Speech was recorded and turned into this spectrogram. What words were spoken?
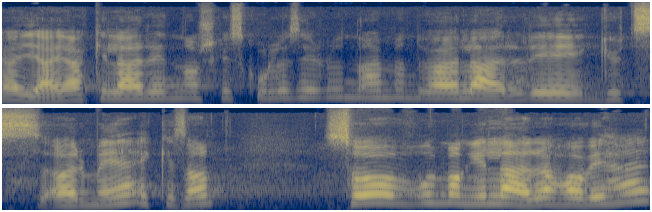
Ja, jeg er ikke lærer i den norske skole, sier du. Nei, men du er lærer i Guds armé, ikke sant? Så hvor mange lærere har vi her?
